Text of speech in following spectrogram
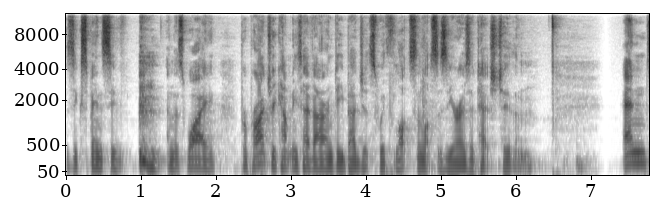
it's expensive, and that's why proprietary companies have R&D budgets with lots and lots of zeros attached to them. And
